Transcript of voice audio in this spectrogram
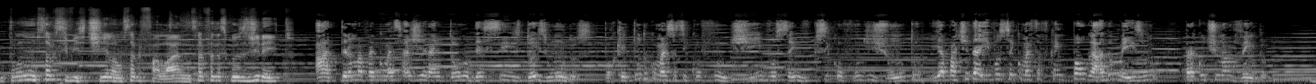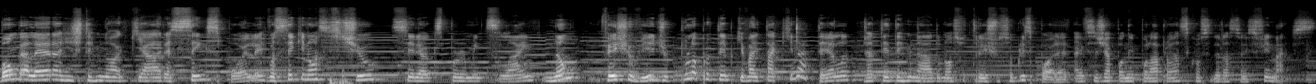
Então ela não sabe se vestir, ela não sabe falar, ela não sabe fazer as coisas direito a trama vai começar a girar em torno desses dois mundos, porque tudo começa a se confundir, você se confunde junto e a partir daí você começa a ficar empolgado mesmo para continuar vendo. Bom, galera, a gente terminou aqui a área sem spoiler. Você que não assistiu Serial Experiments Line, não feche o vídeo, pula pro tempo que vai estar tá aqui na tela, já ter terminado o nosso trecho sobre spoiler. Aí vocês já podem pular para as considerações finais.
